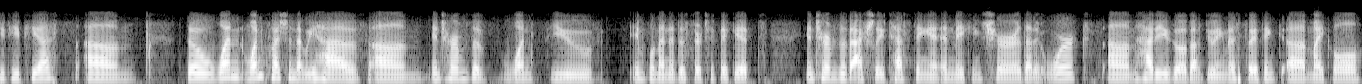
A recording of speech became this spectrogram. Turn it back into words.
HTTPS. Um, so one, one question that we have um, in terms of once you've implemented the certificate, in terms of actually testing it and making sure that it works, um, how do you go about doing this? So I think uh, Michael,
